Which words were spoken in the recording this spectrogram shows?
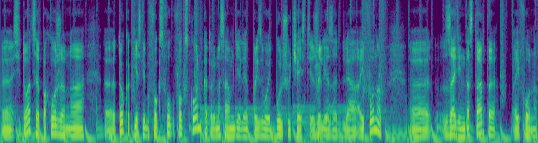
э, ситуация похожа на э, то, как если бы Fox, Foxconn, который на самом деле производит большую часть железа для айфонов, э, за день до старта айфонов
